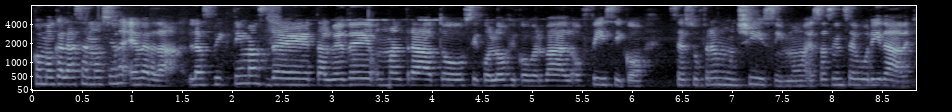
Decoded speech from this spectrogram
Como que las emociones, es verdad, las víctimas de tal vez de un maltrato psicológico, verbal o físico, se sufren muchísimo, esas inseguridades.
